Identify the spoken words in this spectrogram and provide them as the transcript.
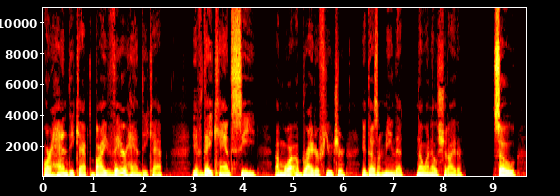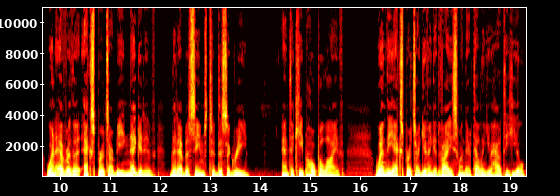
or handicapped by their handicap. If they can't see a more a brighter future, it doesn't mean that no one else should either. So, whenever the experts are being negative, the Rebbe seems to disagree and to keep hope alive. When the experts are giving advice, when they're telling you how to heal,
